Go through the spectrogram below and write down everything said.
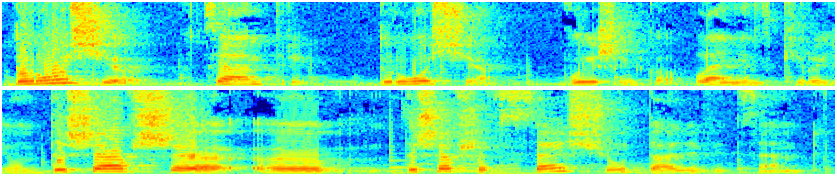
Дорожче в центрі, дорожче Вишенька, Ленінський район, дешевше, е, дешевше все, що далі від центру.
